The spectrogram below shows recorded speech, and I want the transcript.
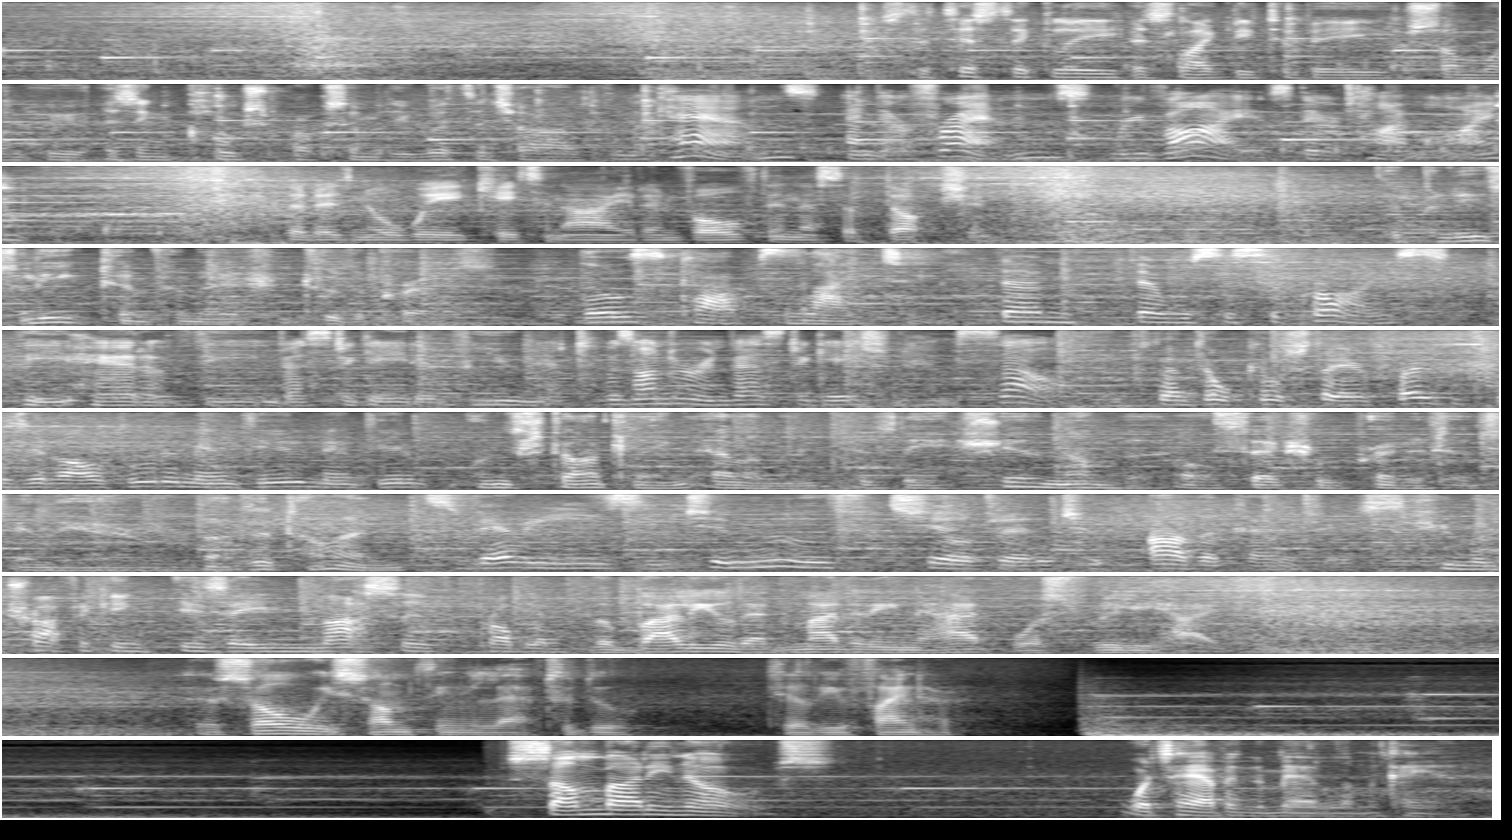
Statistically, it's likely to be someone who is in close proximity with the child. The McCanns and their friends revised their timeline. There is no way Kate and I are involved in this abduction. The police leaked information to the press. Those cops lied to me. Then there was a surprise. The head of the investigative unit was under investigation himself. Portanto, é o que eles têm feito, fazer na altura, mentir, mentir. One startling element is the sheer number of sexual predators in the area. At the time, it's very easy to move children to other countries. Human trafficking is a massive problem. The value that Madeleine had was really high. There's always something left to do till you find her. Somebody knows what's happened to Madeleine McCann.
